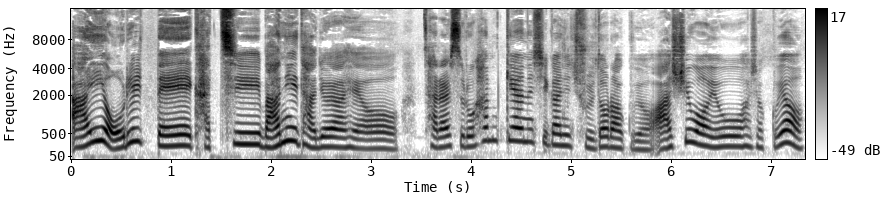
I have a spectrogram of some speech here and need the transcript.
아이 어릴 때 같이 많이 다녀야 해요. 자랄수록 함께하는 시간이 줄더라고요. 아쉬워요. 하셨고요.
